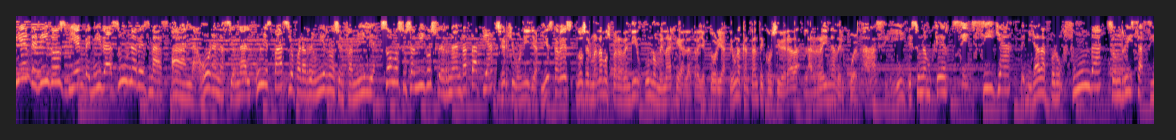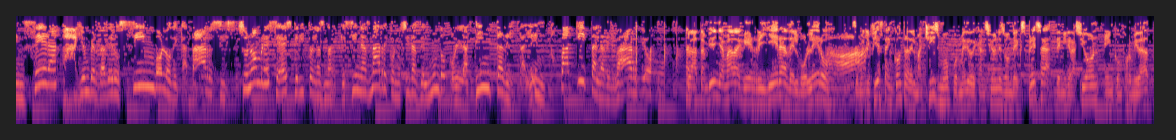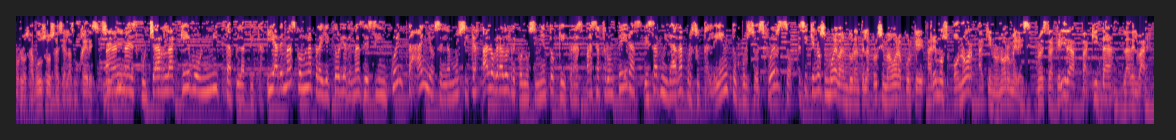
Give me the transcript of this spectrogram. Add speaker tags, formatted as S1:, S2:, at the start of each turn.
S1: Bienvenidos, bienvenidas una vez más a La Hora Nacional, un espacio para reunirnos en familia. Somos sus amigos Fernanda Tapia
S2: y Sergio Bonilla y esta vez nos hermanamos para rendir un homenaje a la trayectoria de una cantante considerada la reina del pueblo.
S1: Ah, sí, es una mujer sencilla, de mirada profunda, sonrisa sincera, ay, un verdadero símbolo de catarsis. Su nombre se ha escrito en las marquesinas más reconocidas del mundo con la tinta del talento. Paquita, la del barrio.
S2: La también llamada guerrillera del bolero
S1: Ah.
S2: se manifiesta en contra del machismo por medio de canciones donde expresa denigración e inconformidad por los abusos hacia las mujeres.
S1: Van a escucharla, qué bonita plática. Y además con una trayectoria de más de 50 años en la música, ha logrado el reconocimiento que traspasa fronteras. Es admirada por su talento, por su esfuerzo.
S2: Así que no se muevan durante la próxima hora porque haremos honor a quien honor merece. Nuestra querida Paquita, la del barrio.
